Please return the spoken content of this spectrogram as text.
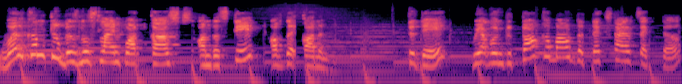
Welcome to Business Line podcasts on the state of the economy. Today, we are going to talk about the textile sector,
